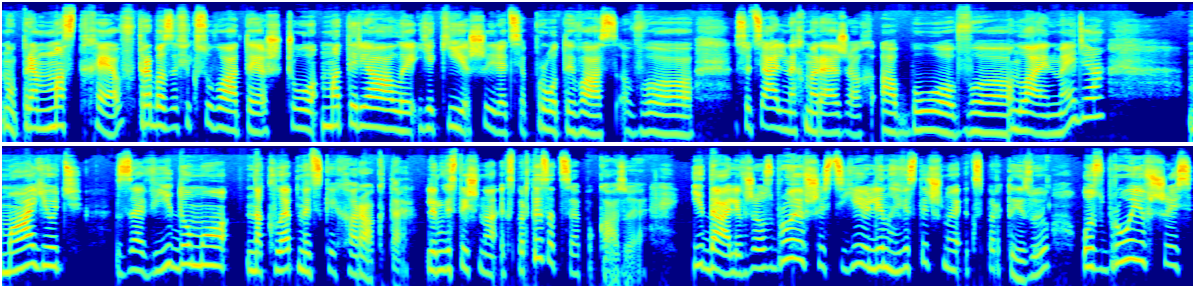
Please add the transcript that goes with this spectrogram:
ну прям must have. Треба зафіксувати, що матеріали, які ширяться проти вас в соціальних мережах або в онлайн медіа, мають завідомо наклепницький характер. Лінгвістична експертиза це показує. І далі, вже озброївшись цією лінгвістичною експертизою, озброївшись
